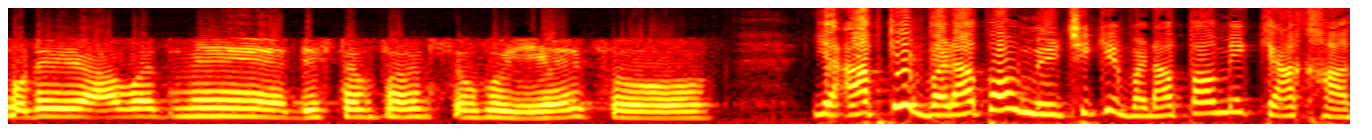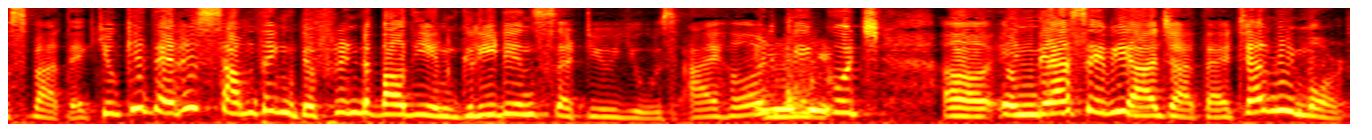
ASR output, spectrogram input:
थोड़े आवाज़ में डिस्टर्बेंस हुई है सो या आपके वड़ा पाव मिर्ची के वड़ा पाव में क्या खास बात है? क्योंकि there is something different about the ingredients that you use I heard कि कुछ इंडिया से भी आ जाता है। टेल मी मोर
